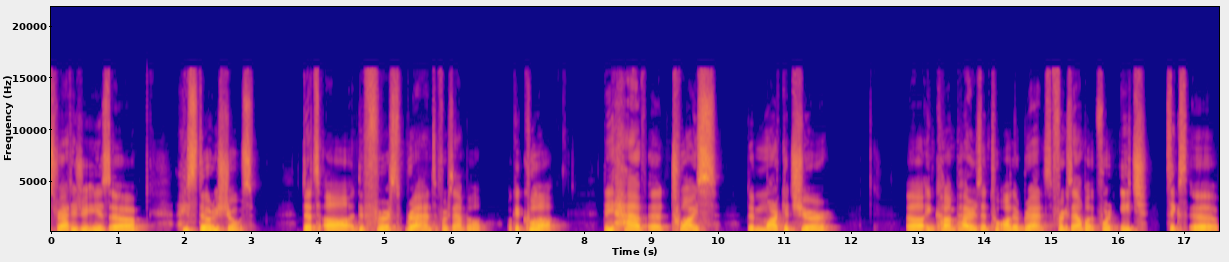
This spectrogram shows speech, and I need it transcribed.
strategy is uh, history shows that uh, the first brand, for example, okay, Cola, they have uh, twice the market share uh, in comparison to other brands. For example, for each six uh,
